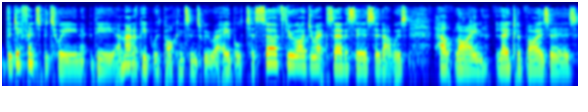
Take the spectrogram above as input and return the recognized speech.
the difference between the amount of people with Parkinson's we were able to serve through our direct services. So that was helpline, local advisors,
